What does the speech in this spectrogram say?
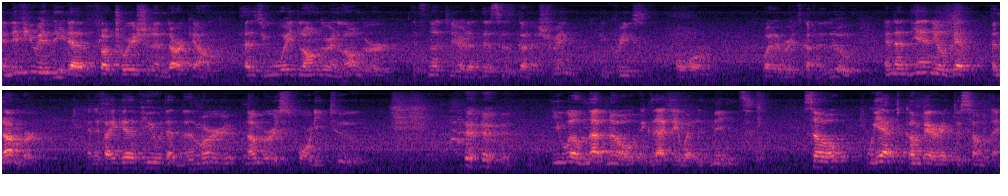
and if you indeed have fluctuation in dark count, as you wait longer and longer, it's not clear that this is going to shrink, increase, or whatever it's going to do. And at the end, you'll get a number. And if I give you that the number, number is 42, you will not know exactly what it means. So we have to compare it to something.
